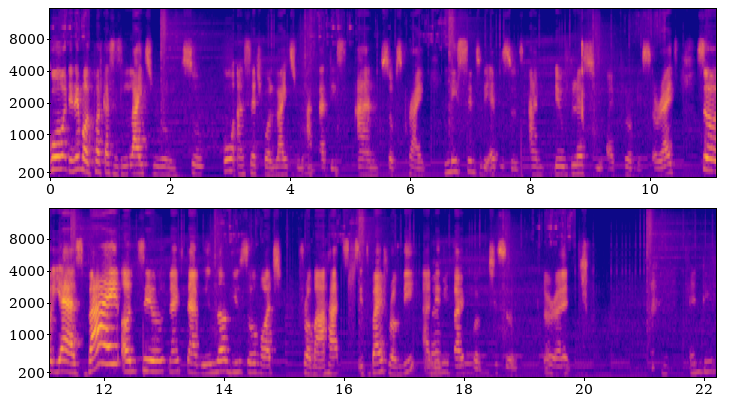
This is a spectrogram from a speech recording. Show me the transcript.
go, the name of the podcast is Lightroom, So go and search for Lightroom after this and subscribe. Listen to the episodes and they will bless you, I promise. All right. So, yes, bye until next time. We love you so much from our hearts. It's bye from me and then it's bye from Jesus. All right. Ending.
